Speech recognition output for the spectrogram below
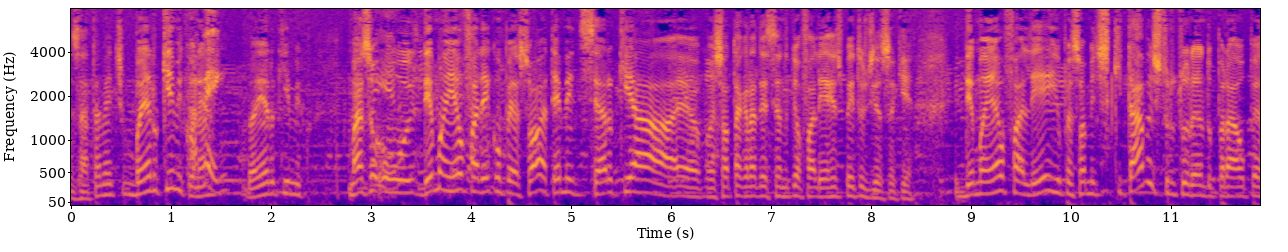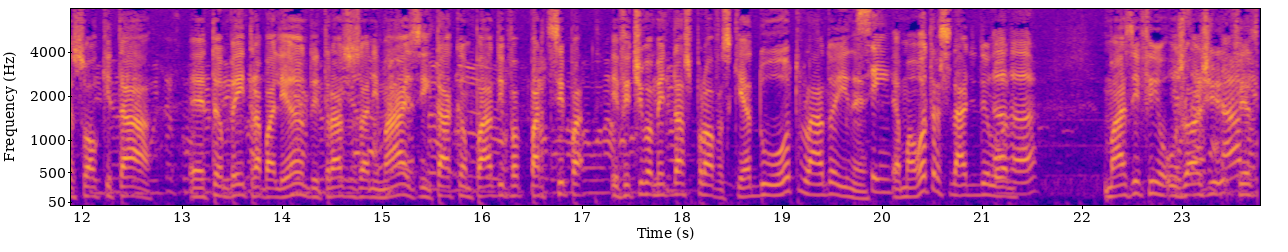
exatamente. Banheiro químico, Tá né? bem. Banheiro químico. Mas o, o- de manhã eu falei com o pessoal, até me disseram que a. é, o pessoal está agradecendo que eu falei a respeito disso aqui. De manhã eu falei e o pessoal me disse que estava estruturando para o pessoal que está também trabalhando e traz os animais e está acampado e participa efetivamente das provas, que é do outro lado aí, né? Sim. É uma outra cidade de Lona. Aham. Mas enfim, o Jorge Tá, fez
